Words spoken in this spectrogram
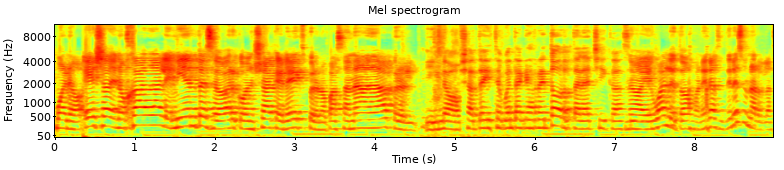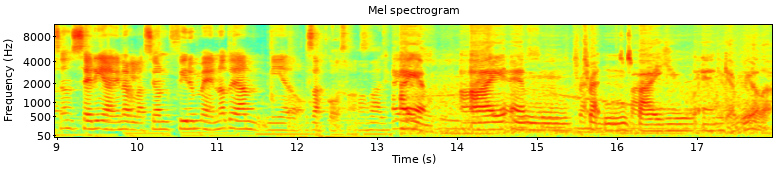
Bueno, ella de enojada le miente, se va a ver con Jack el ex, pero no pasa nada. Pero el- Y no, ya te diste cuenta que es retorta la chica. No, que- igual de todas maneras, si tenés una relación seria y una relación firme, no te dan miedo esas cosas. Más vale. I am. I am threatened by you and Gabriella.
